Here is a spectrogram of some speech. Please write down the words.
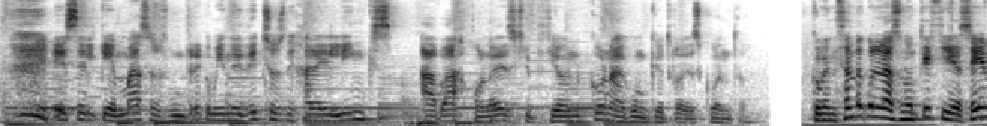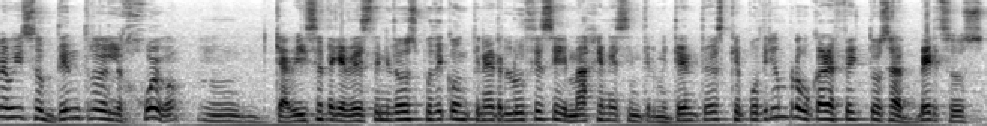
es el que más os recomiendo y de hecho os dejaré links abajo en la descripción con algún que otro descuento. Comenzando con las noticias, hay un aviso dentro del juego mm, que avisa de que Destiny 2 puede contener luces e imágenes intermitentes que podrían provocar efectos adversos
